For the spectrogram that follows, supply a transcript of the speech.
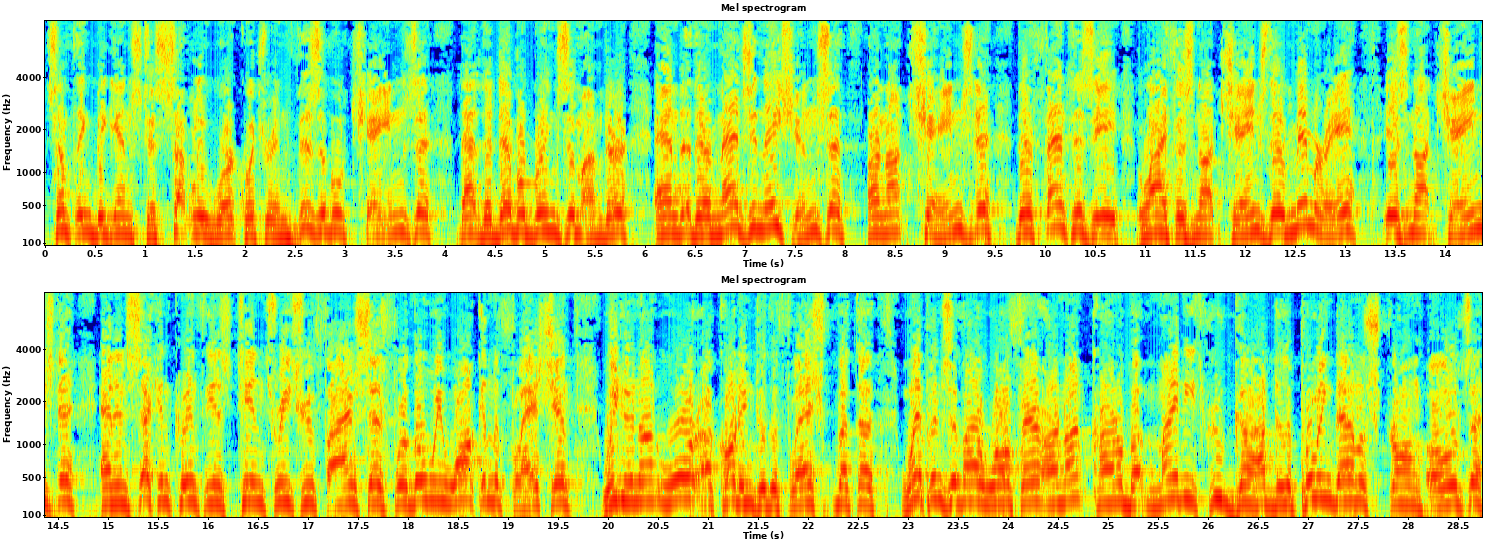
something begins to subtly work, which are invisible chains that the devil brings them under, and their imaginations are not changed, their fantasy life is not changed, their memory is not changed, and in 2 Corinthians 10, 3 through 5 says, For though we walk in the flesh. We do not war according to the flesh, but the weapons of our warfare are not carnal, but mighty through God to the pulling down of strongholds, uh,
